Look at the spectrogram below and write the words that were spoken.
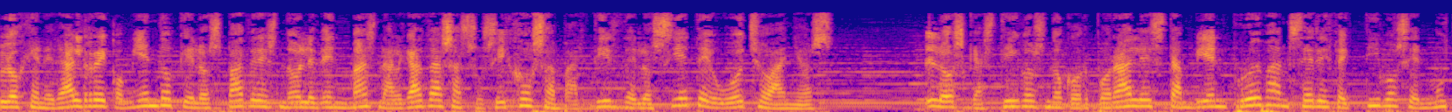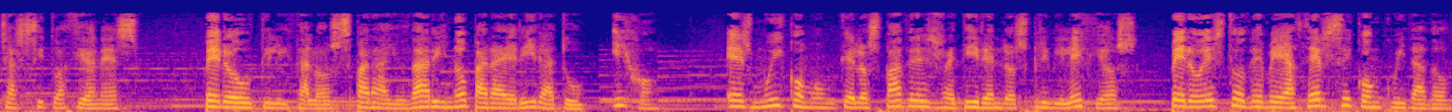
lo general recomiendo que los padres no le den más nalgadas a sus hijos a partir de los 7 u 8 años. Los castigos no corporales también prueban ser efectivos en muchas situaciones. Pero utilízalos para ayudar y no para herir a tu hijo. Es muy común que los padres retiren los privilegios, pero esto debe hacerse con cuidado.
